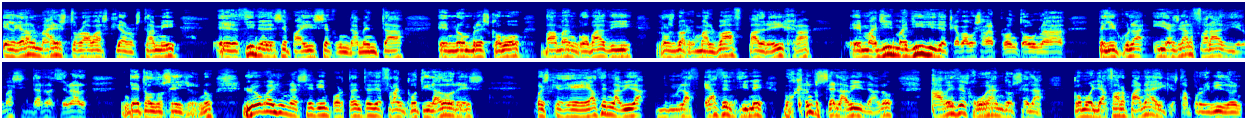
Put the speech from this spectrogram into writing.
el gran maestro Abbas Kiarostami, el cine de ese país se fundamenta en nombres como Baman Gobadi, los Malbaf, padre e hija, eh, Majid Majidi, del que vamos a ver pronto una película, y Asghar Faradi, el más internacional de todos ellos. ¿no? Luego hay una serie importante de francotiradores pues que se hacen la vida, hacen cine buscándose la vida, ¿no? A veces jugándosela, como Jafar Panay, que está prohibido en,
